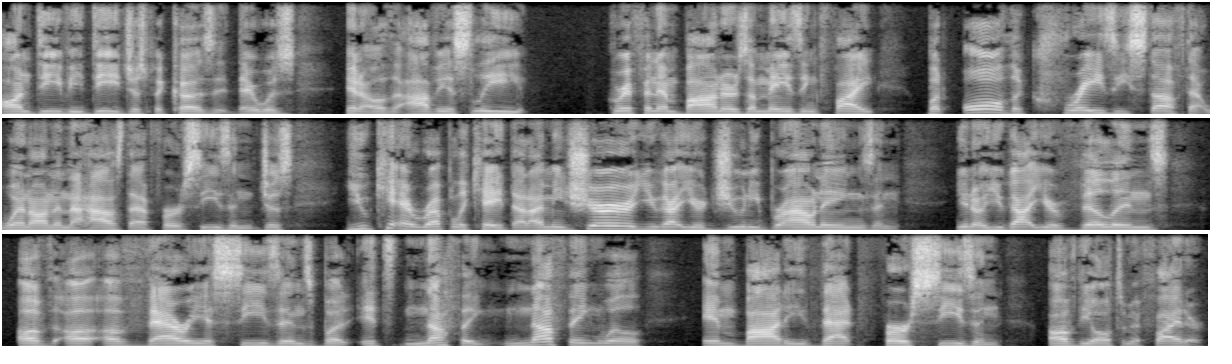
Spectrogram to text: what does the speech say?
on DVD just because there was, you know, the, obviously Griffin and Bonner's amazing fight, but all the crazy stuff that went on in the house that first season, just you can't replicate that. I mean, sure, you got your Junie Brownings and you know you got your villains of uh, of various seasons, but it's nothing. Nothing will embody that first season of the Ultimate Fighter.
